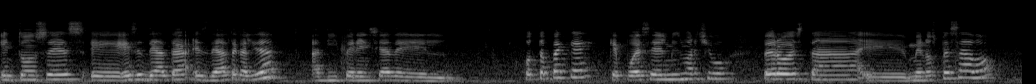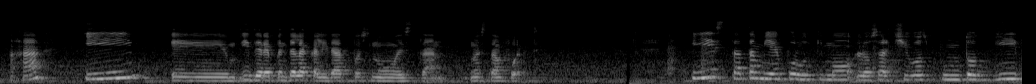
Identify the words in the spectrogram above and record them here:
Entonces eh, es, de alta, es de alta calidad a diferencia del JPG que puede ser el mismo archivo pero está eh, menos pesado y, y de repente la calidad pues no es tan, no es tan fuerte. Y está también por último los archivos .gif,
